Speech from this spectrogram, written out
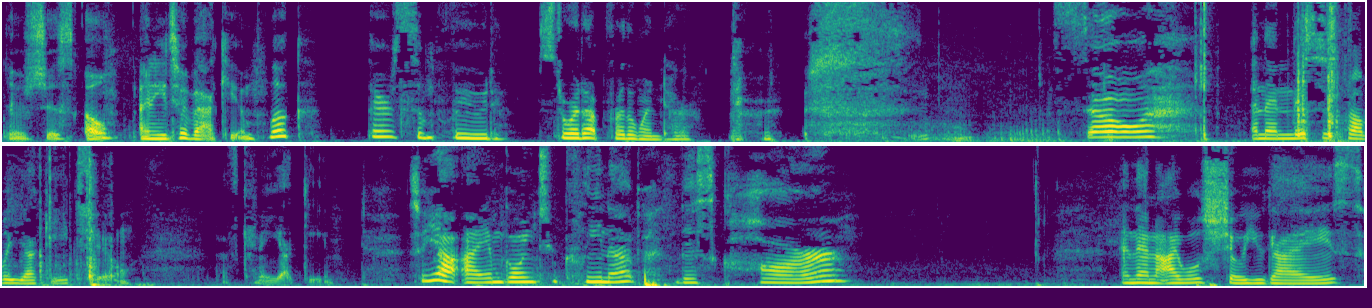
There's just, oh, I need to vacuum. Look, there's some food stored up for the winter. so, and then this is probably yucky too. That's kind of yucky. So yeah, I am going to clean up this car. And then I will show you guys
